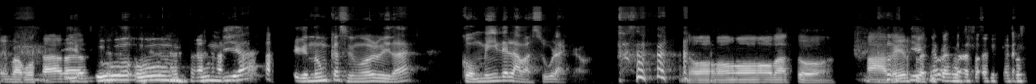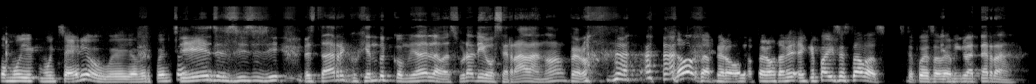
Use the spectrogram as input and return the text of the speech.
En babosadas. hubo, un, un día que nunca se me va a olvidar, comí de la basura, cabrón. No, vato. A ver, platica, esto está muy, muy serio, güey. A ver, cuenta. Sí, sí, sí, sí, sí. Estaba recogiendo comida de la basura, digo, cerrada, ¿no? Pero. No, o sea, pero, pero también, ¿en qué país estabas? Si te puedes saber. En Inglaterra.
